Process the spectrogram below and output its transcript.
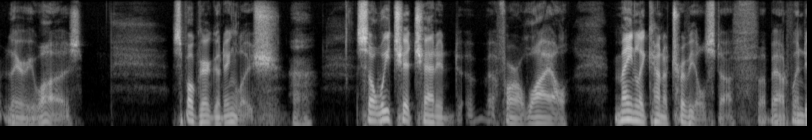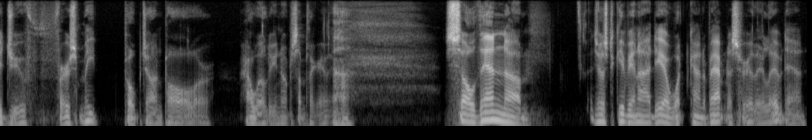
there he was. Spoke very good English. Uh-huh. So we chit chatted uh, for a while, mainly kind of trivial stuff about when did you first meet Pope John Paul, or how well do you know something like that. So then, um, just to give you an idea what kind of atmosphere they lived in,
